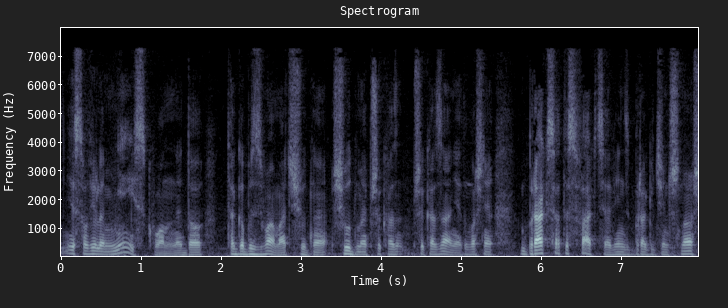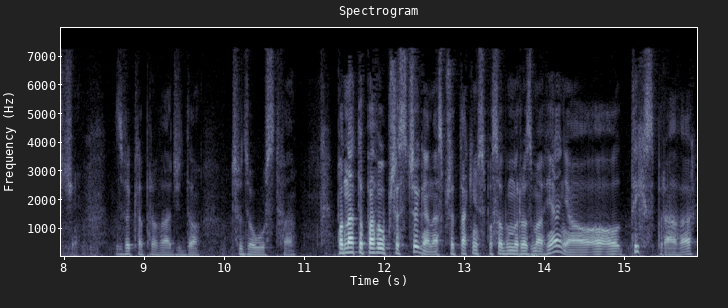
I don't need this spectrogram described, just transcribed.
jest o wiele mniej skłonny do tego, by złamać siódme, siódme przykazanie. To właśnie brak satysfakcji, a więc brak wdzięczności zwykle prowadzi do cudzołóstwa. Ponadto Paweł przestrzega nas przed takim sposobem rozmawiania o, o, o tych sprawach,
